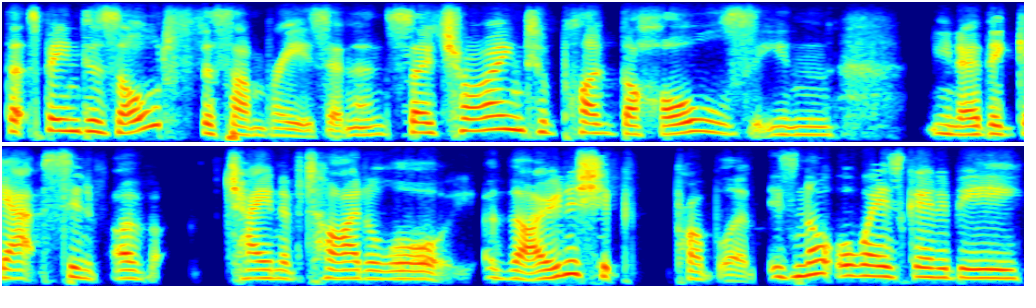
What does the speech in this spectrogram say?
that's been dissolved for some reason. And so trying to plug the holes in, you know, the gaps in, of chain of title or the ownership problem is not always going to be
